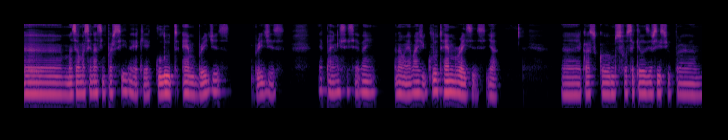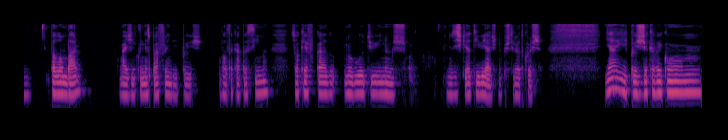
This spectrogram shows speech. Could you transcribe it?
Uh, mas é uma cena assim parecida, é que é Glute M Bridges. Bridges. Epá, eu nem sei se é bem. Não, é mais Glute Ham Raises. Yeah. Uh, é quase como se fosse aquele exercício para, para lombar. O gajo inclina-se para a frente e depois volta cá para cima, só que é focado no glúteo e nos, nos isquiotibiais, no posterior de coxa. E aí, depois acabei com,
